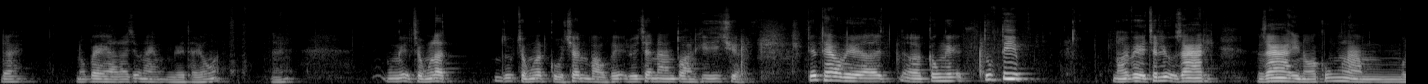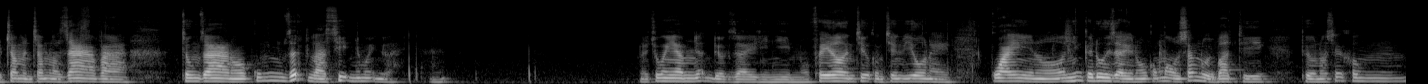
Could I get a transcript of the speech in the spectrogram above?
đây, nó bè ra chỗ này, mọi người thấy không ạ? Đấy nghệ chống lật, giúp chống lật cổ chân, bảo vệ đôi chân an toàn khi di chuyển. Tiếp theo về ờ, ờ, công nghệ túp tip. Nói về chất liệu da thì da thì nó cũng làm 100% là da và trông da nó cũng rất là xịn nha mọi người. Đấy. nói chung anh em nhận được giày thì nhìn nó phê hơn chứ, còn trên video này quay nó, những cái đôi giày nó có màu sắc nổi bật thì thường nó sẽ không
